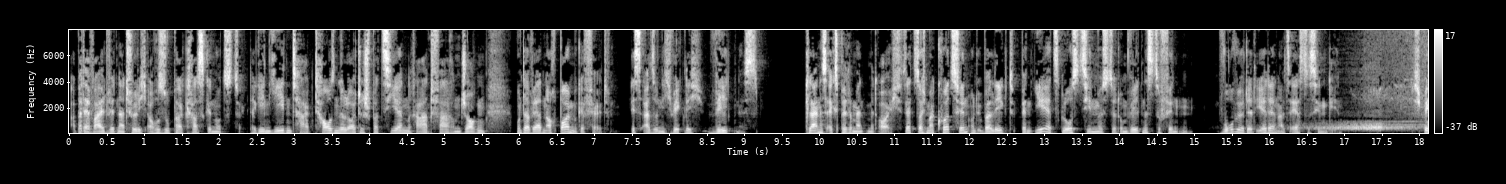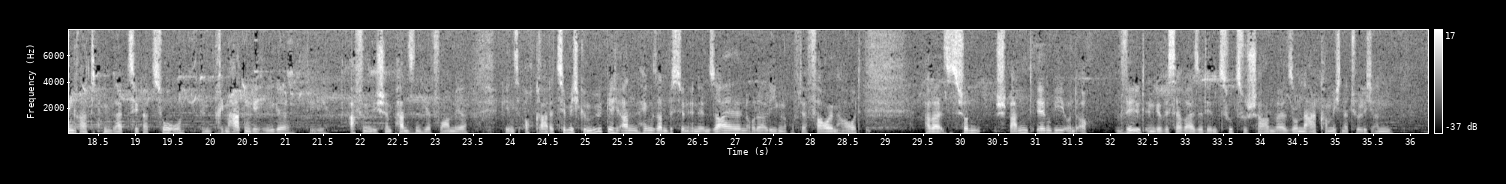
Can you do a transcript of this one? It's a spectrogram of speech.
Aber der Wald wird natürlich auch super krass genutzt. Da gehen jeden Tag tausende Leute spazieren, Radfahren, joggen und da werden auch Bäume gefällt. Ist also nicht wirklich Wildnis. Kleines Experiment mit euch. Setzt euch mal kurz hin und überlegt, wenn ihr jetzt losziehen müsstet, um Wildnis zu finden, wo würdet ihr denn als erstes hingehen? Ich bin gerade im Leipziger Zoo, im Primatengehege. Die Affen, die Schimpansen hier vor mir gehen es auch gerade ziemlich gemütlich an, hängen so ein bisschen in den Seilen oder liegen auf der faulen Haut. Aber es ist schon spannend irgendwie und auch wild in gewisser Weise denen zuzuschauen, weil so nah komme ich natürlich an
